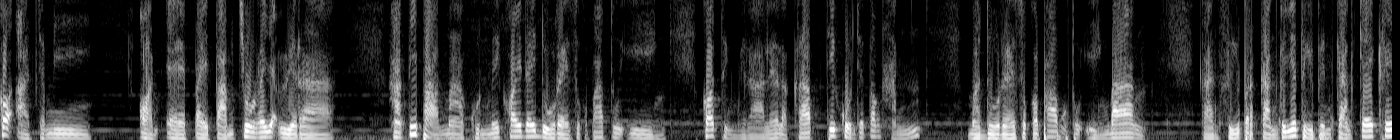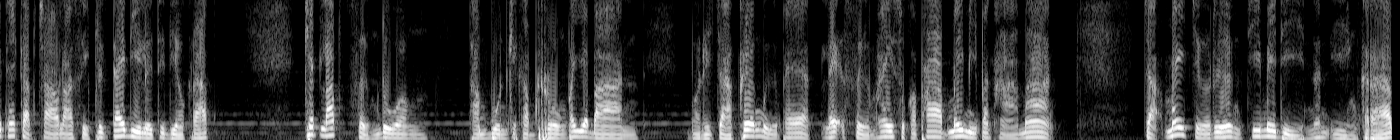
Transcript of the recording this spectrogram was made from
ก็อาจจะมีอ่อนแอไปตามช่วงระยะเวลา หากที่ผ่านมาคุณไม่ค่อยได้ดูแลสุขภาพตัวเอง ก็ถึงเวลาแล้วล่ะครับ ที่คุณจะต้องหันมาดูแลสุขภาพของตัวเองบ้าง การซื้อประกันก็จะถือเป็นการแก้เคล็ดให้กับชาวราศีพฤษภได้ดีเลยทีเดียวครับ เคล็ดลับเสริมดวงทำบุญเกี่ยวกับโรงพยาบาล บริจาคเครื่องมือแพทย์ และเสริมให้สุขภาพไม่มีปัญหามาก จะไม่เจอเรื่องที่ไม่ดีนั่นเองครับ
